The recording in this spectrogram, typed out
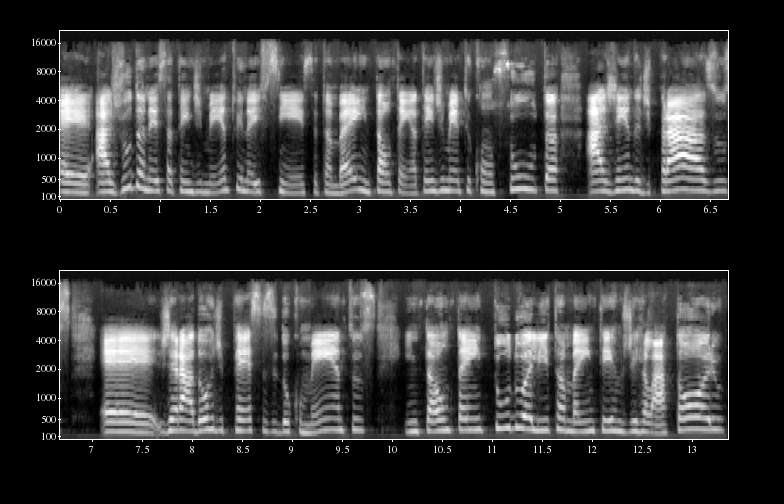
é, ajuda nesse atendimento e na eficiência também. Então, tem atendimento e consulta, agenda de prazos, é, gerador de peças e documentos. Então, tem tudo ali também em termos de relatório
